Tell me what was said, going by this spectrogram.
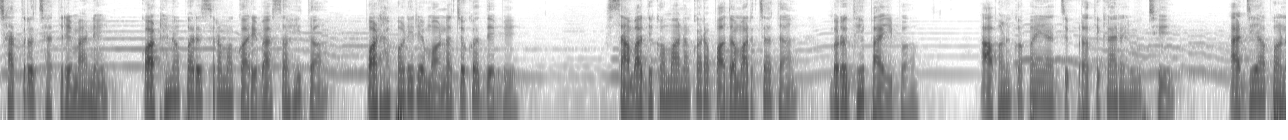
ଛାତ୍ରଛାତ୍ରୀମାନେ କଠିନ ପରିଶ୍ରମ କରିବା ସହିତ ପଢ଼ାପଢ଼ିରେ ମନୋଯୋଗ ଦେବେ। ସାମ୍ବାଦିକମାନଙ୍କର ପଦମର୍ଯ୍ୟାଦା ବୃଦ୍ଧି ପାଇବ। ଆପଣଙ୍କ ପାଇଁ ଆଜି ପ୍ରତିକାର ହେଉଛି ଆଜି ଆପଣ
